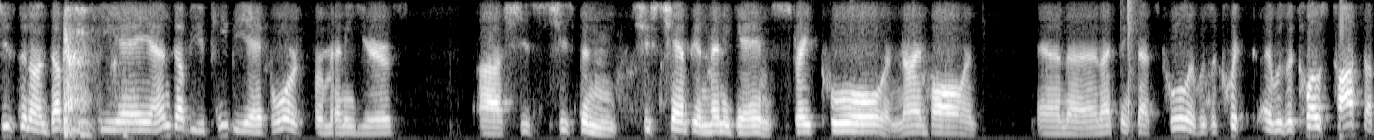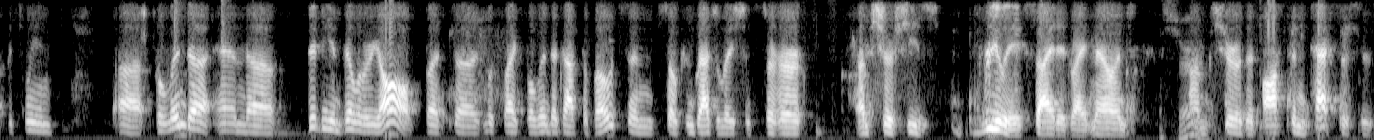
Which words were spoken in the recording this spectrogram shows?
she's been on WPA and WPBA board for many years. Uh, she's she's been she's championed many games, straight pool and nine ball, and and uh, and I think that's cool. It was a quick, it was a close toss up between uh, Belinda and uh, Vivian Villarreal, but uh, it looked like Belinda got the votes, and so congratulations to her. I'm sure she's really excited right now, and Sure. I'm sure that Austin, Texas, is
